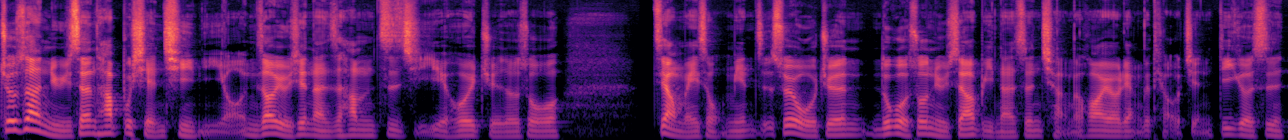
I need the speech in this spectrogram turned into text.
就算女生她不嫌弃你哦，你知道有些男生他们自己也会觉得说这样没什么面子，所以我觉得如果说女生要比男生强的话，有两个条件，第一个是。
